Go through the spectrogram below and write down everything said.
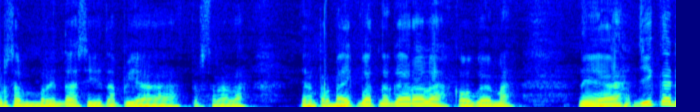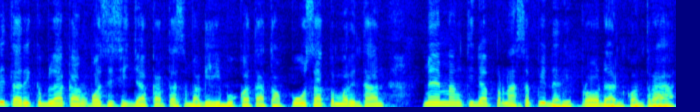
urusan pemerintah sih tapi ya terserah lah. Yang terbaik buat negara lah kalau gue mah. Nih ya jika ditarik ke belakang posisi Jakarta sebagai ibu kota atau pusat pemerintahan memang tidak pernah sepi dari pro dan kontra.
